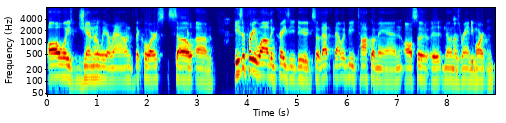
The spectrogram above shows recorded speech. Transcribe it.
always generally around the course. So, um, he's a pretty wild and crazy dude. So that that would be Taco Man, also uh, known oh. as Randy Martin.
